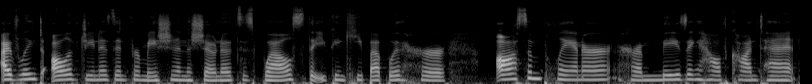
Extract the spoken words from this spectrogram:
I've linked all of Gina's information in the show notes as well so that you can keep up with her awesome planner, her amazing health content,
